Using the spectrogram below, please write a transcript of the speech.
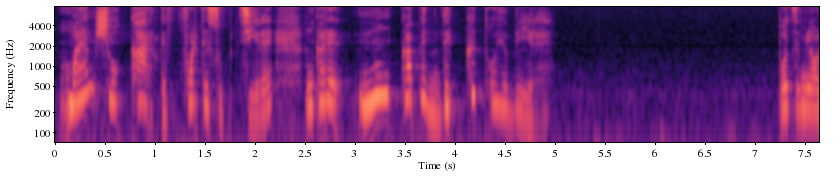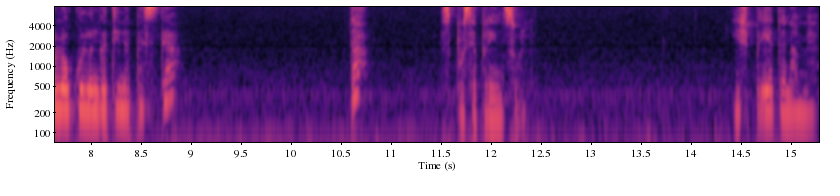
Mai am și o carte foarte subțire în care nu încape decât o iubire. Pot să-mi iau locul lângă tine pe stea? Da, spuse prințul. Ești prietena mea.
